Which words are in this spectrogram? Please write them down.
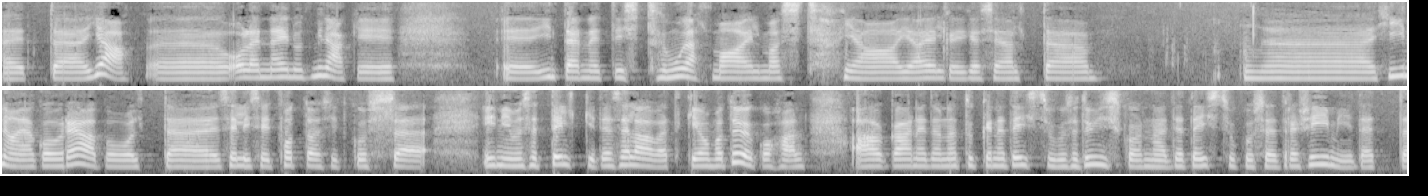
et äh, jaa, olen näinud minagi internetist mujalt maailmast ja, ja eelkõige sealt äh, Äh, Hiina ja Korea poolt äh, selliseid fotosid, kus äh, inimesed telkides elavadki oma töökohal, aga need on natukene teistsugused ühiskonnad ja teistsugused režiimid, et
